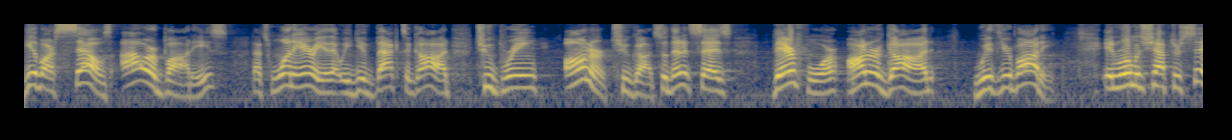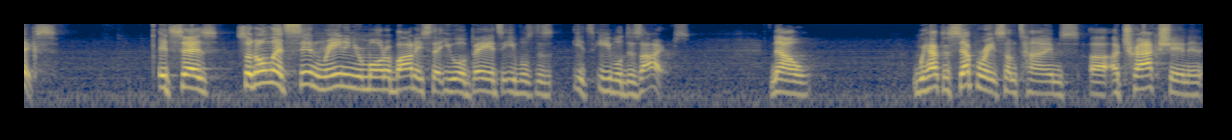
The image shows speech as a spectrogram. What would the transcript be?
give ourselves, our bodies, that's one area that we give back to God to bring honor to God. So then it says, therefore, honor God with your body. In Romans chapter 6, it says, so don't let sin reign in your mortal body so that you obey its evil, its evil desires. Now, we have to separate sometimes uh, attraction and,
